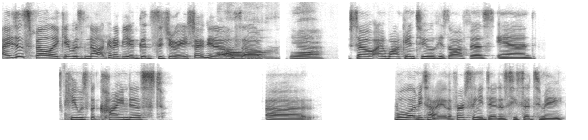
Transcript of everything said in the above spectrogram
I just felt like it was not going to be a good situation, you know. So Oh, yeah. so I walk into his office and he was the kindest. Uh, well, let me tell you, the first thing he did is he said to me,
